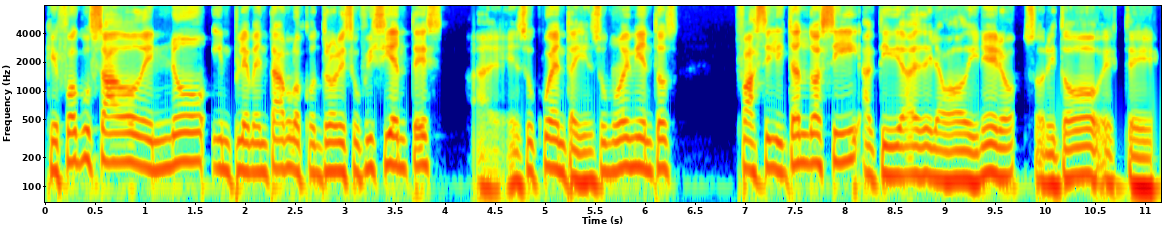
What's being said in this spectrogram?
que fue acusado de no implementar los controles suficientes ah, en sus cuentas y en sus movimientos, facilitando así actividades de lavado de dinero, sobre todo este,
